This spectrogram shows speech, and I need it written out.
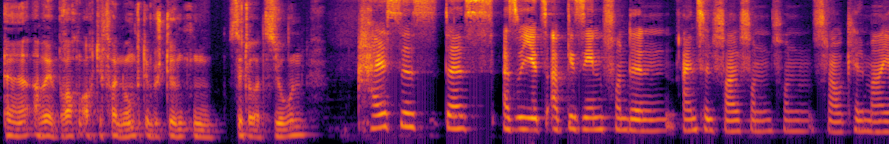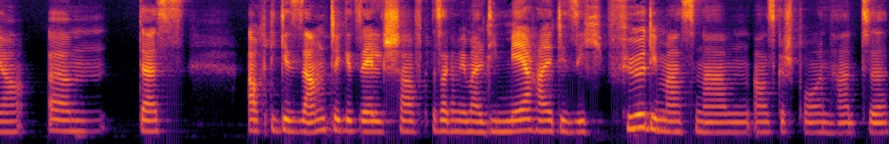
äh, aber wir brauchen auch die Vernunft in bestimmten Situationen, Heißt es, dass, also jetzt abgesehen von dem Einzelfall von, von Frau Kellmeier, ähm, dass auch die gesamte Gesellschaft, sagen wir mal die Mehrheit, die sich für die Maßnahmen ausgesprochen hatte,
